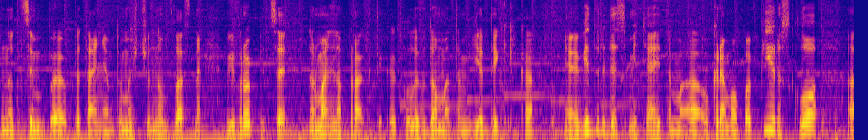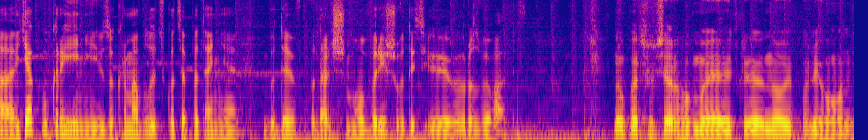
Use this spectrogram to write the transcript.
над цим питанням? Тому що ну власне в Європі це нормальна практика, коли вдома там є декілька відер для сміття, і там окремо папір, скло. Як в Україні, зокрема в Луцьку, це питання буде в подальшому вирішуватись і розвиватись. Ну, в першу чергу ми відкрили новий полігон.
